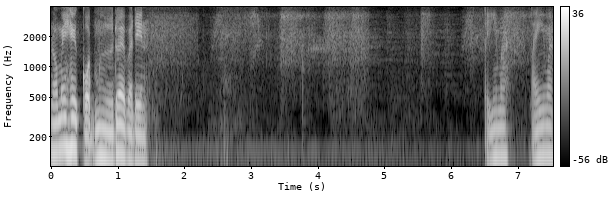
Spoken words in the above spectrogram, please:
เราไม่ให้กดมือด้วยประเด็น ตีมา ตีมา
